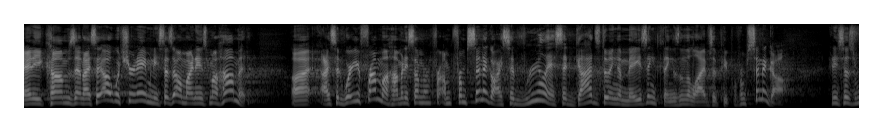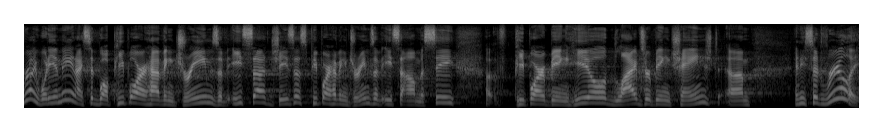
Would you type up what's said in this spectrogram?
and he comes and I say, Oh, what's your name? And he says, Oh, my name's Muhammad. Uh, I said, Where are you from, Muhammad? He said, I'm from, I'm from Senegal. I said, Really? I said, God's doing amazing things in the lives of people from Senegal. And he says, Really, what do you mean? I said, Well, people are having dreams of Isa, Jesus. People are having dreams of Isa al Masih. Uh, people are being healed. Lives are being changed. Um, and he said, Really?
